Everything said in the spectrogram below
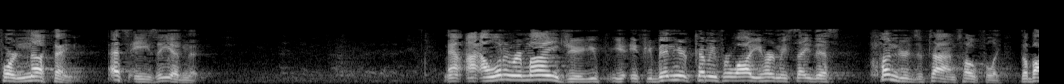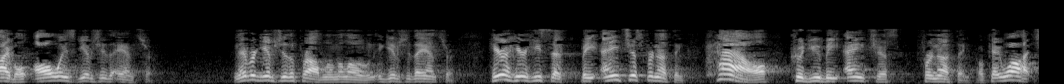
for nothing. That's easy, isn't it? Now, I, want to remind you, you, if you've been here coming for a while, you heard me say this hundreds of times, hopefully. The Bible always gives you the answer. Never gives you the problem alone. It gives you the answer. Here, here he says, be anxious for nothing. How could you be anxious for nothing? Okay, watch.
